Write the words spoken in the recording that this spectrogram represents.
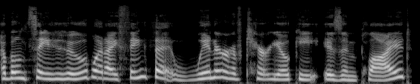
I won't say who, but I think that winner of karaoke is implied.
